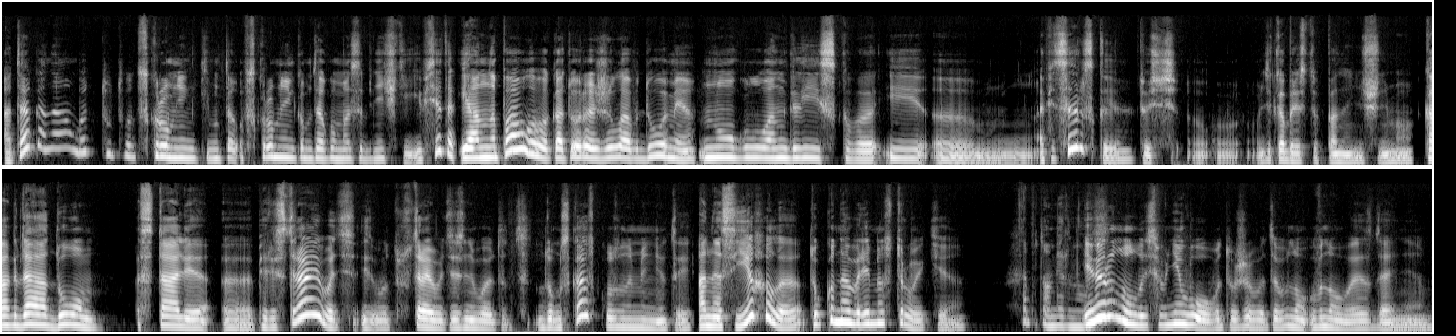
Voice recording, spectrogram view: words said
А так она вот тут вот скромненьким, в скромненьком таком особнячке. И все так. И Анна Павлова, которая жила в доме на углу английского и э, офицерской, то есть э, декабристов по нынешнему, когда дом стали э, перестраивать, и вот устраивать из него этот дом-сказку знаменитый, она съехала только на время стройки. А потом вернулась. И вернулась в него, вот уже в, это, в, но, в новое здание.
